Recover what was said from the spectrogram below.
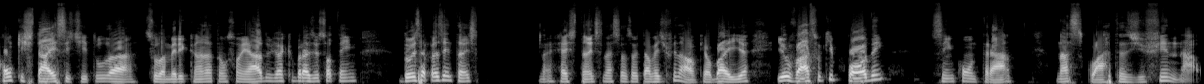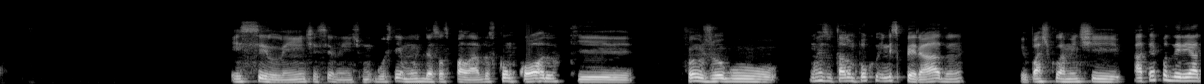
conquistar esse título da Sul-Americana tão sonhado, já que o Brasil só tem dois representantes né, restantes nessas oitavas de final, que é o Bahia e o Vasco, que podem se encontrar nas quartas de final. Excelente, excelente. Gostei muito dessas palavras. Concordo que foi um jogo, um resultado um pouco inesperado, né? Eu particularmente até poderia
